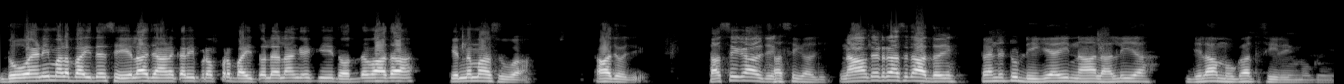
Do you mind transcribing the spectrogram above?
ਦੋ ਐਨੀਮਲ ਬਾਈ ਦੇ ਸੇਲ ਆ ਜਾਣਕਾਰੀ ਪ੍ਰੋਪਰ ਬਾਈ ਤੋਂ ਲੈ ਲਾਂਗੇ ਕੀ ਦੁੱਧ ਵਾਦਾ ਕਿੰਨਵਾਂ ਸੂਆ ਆ। ਜਾਓ ਜੀ। ਸਤਿ ਸ਼੍ਰੀ ਅਕਾਲ ਜੀ। ਸਤਿ ਸ਼੍ਰੀ ਅਕਾਲ ਜੀ। ਨਾਮ ਤੇ ਐਡਰੈਸ ਦੱਸ ਦਿਓ ਜੀ। ਪਿੰਡ ਢੁੱਡੀ ਗਿਆ ਜੀ ਨਾਂ ਲਾਲੀ ਆ ਜ਼ਿਲ੍ਹਾ ਮੋਗਾ ਤਹਿਸੀਲ ਮੋਗਾ ਜੀ।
